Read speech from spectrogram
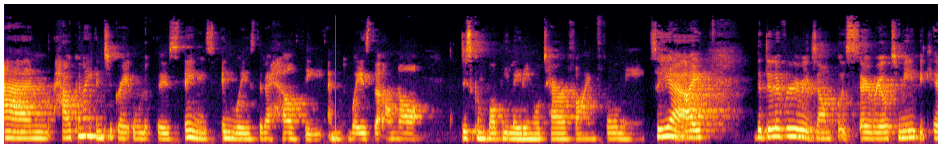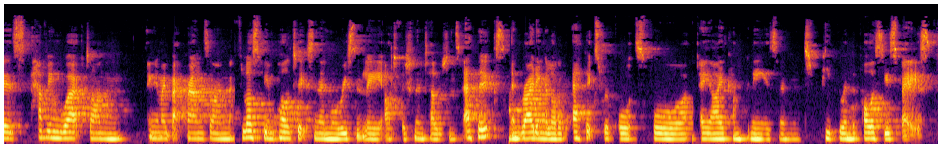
And how can I integrate all of those things in ways that are healthy and ways that are not discombobulating or terrifying for me? So yeah, I the delivery example is so real to me because having worked on you know, my background's on philosophy and politics, and then more recently, artificial intelligence ethics, and writing a lot of ethics reports for AI companies and people in the policy space.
